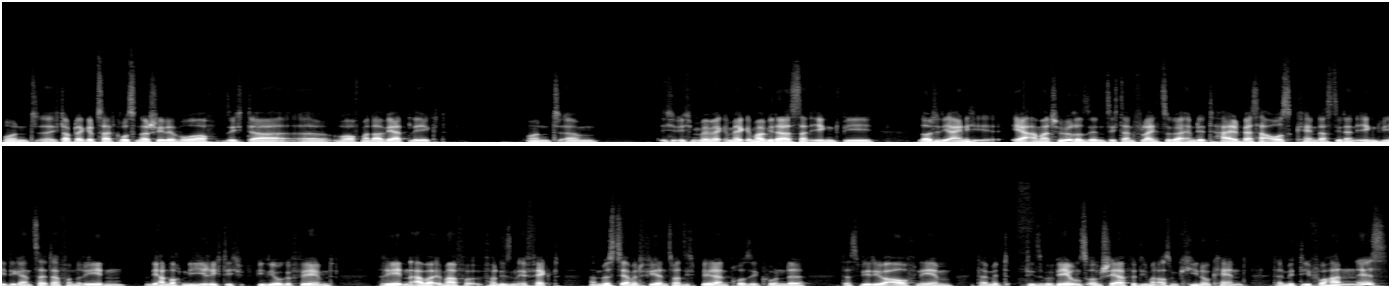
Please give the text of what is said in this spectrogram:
Und äh, ich glaube, da gibt es halt große Unterschiede, worauf sich da, äh, worauf man da Wert legt. Und ähm, ich, ich merke merk immer wieder, dass dann irgendwie Leute, die eigentlich eher Amateure sind, sich dann vielleicht sogar im Detail besser auskennen, dass die dann irgendwie die ganze Zeit davon reden. Die haben noch nie richtig Video gefilmt, reden aber immer von diesem Effekt, man müsste ja mit 24 Bildern pro Sekunde das Video aufnehmen, damit diese Bewegungsunschärfe, die man aus dem Kino kennt, damit die vorhanden ist.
